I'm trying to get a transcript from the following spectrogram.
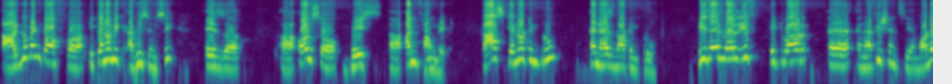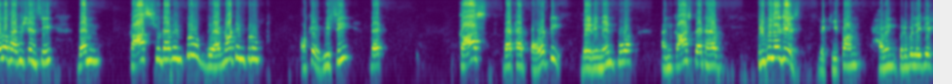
argument of uh, economic efficiency is uh, uh, also base uh, unfounded. Caste cannot improve and has not improved. He says, well, if it were uh, an efficiency, a model of efficiency, then caste should have improved. They have not improved. Okay, we see that caste that have poverty, they remain poor and castes that have privileges, they keep on having privileges.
